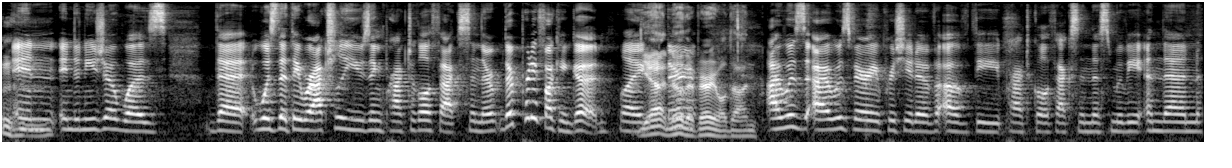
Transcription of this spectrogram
Mm-hmm. in indonesia was that was that they were actually using practical effects and they're they're pretty fucking good like Yeah, no, they're very well done. I was I was very appreciative of the practical effects in this movie, and then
